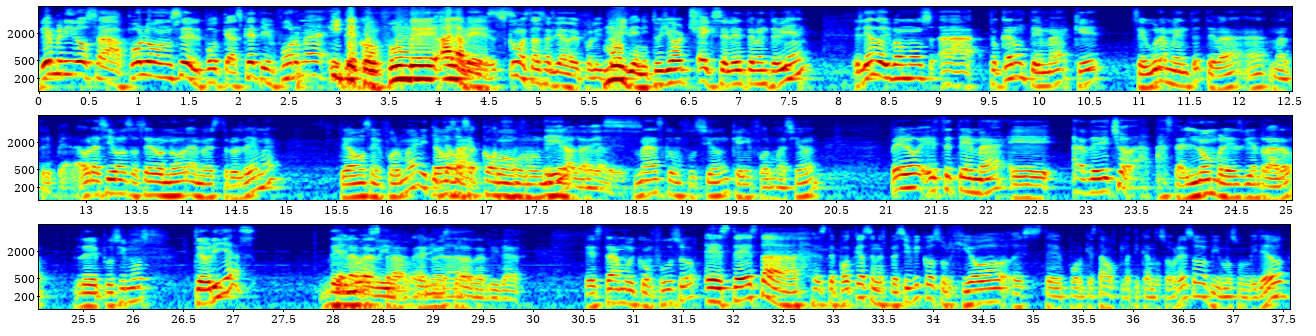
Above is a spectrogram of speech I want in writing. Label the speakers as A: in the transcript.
A: Bienvenidos a Apolo 11, el podcast que te informa
B: Y te confunde a la vez.
A: ¿Cómo estás el día de hoy, Polito?
B: Muy bien, ¿y tú, George?
A: Excelentemente bien. El día de hoy vamos a tocar un tema que seguramente te va a maltripear. Ahora sí vamos a hacer honor a nuestro lema. Te vamos a informar y te,
B: Y te
A: vamos, a
B: confundir a la vez.
A: Más confusión que información. Pero este tema, eh, ah, de hecho, hasta el nombre es bien raro. Le pusimos teorías de,
B: De
A: la
B: nuestra
A: realidad, de nuestra realidad. Está muy confuso.
B: Este, esta, este podcast en específico surgió este, porque estábamos platicando sobre eso, vimos un video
